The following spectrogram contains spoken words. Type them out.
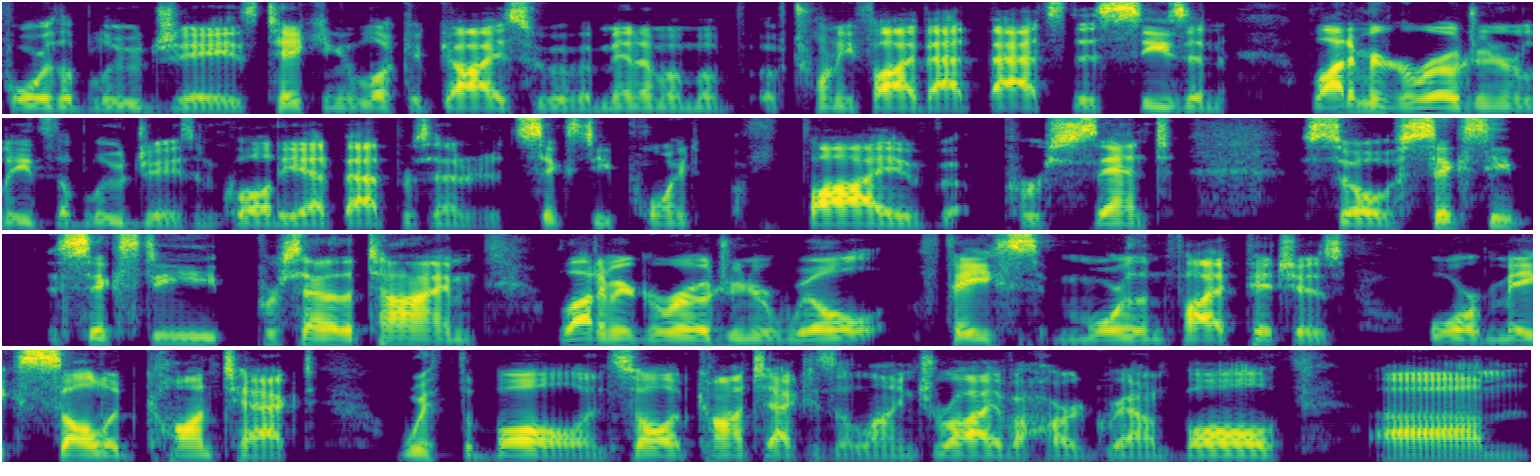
for the Blue Jays. Taking a look at guys who have a minimum of, of 25 at bats this season, Vladimir Guerrero Jr. leads the Blue Jays in quality at bat percentage at 60.5 percent. So 60, 60% of the time, Vladimir Guerrero Jr. will face more than five pitches or make solid contact with the ball. And solid contact is a line drive, a hard ground ball, um,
